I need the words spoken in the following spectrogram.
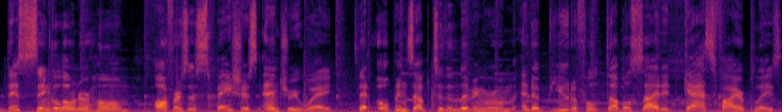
This single owner home offers a spacious entryway that opens up to the living room and a beautiful double sided gas fireplace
